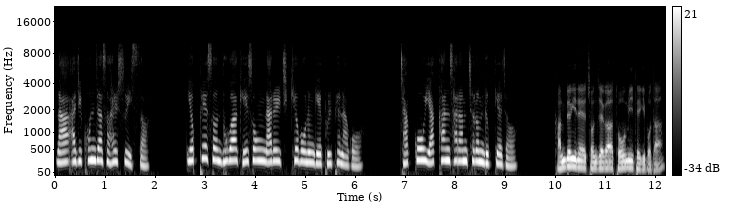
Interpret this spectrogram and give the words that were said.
나 아직 혼자서 할 수 있어. 옆에서 누가 계속 나를 지켜보는 게 불편하고 작고 약한 사람처럼 느껴져. 간병인의 존재가 도움이 되기보다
